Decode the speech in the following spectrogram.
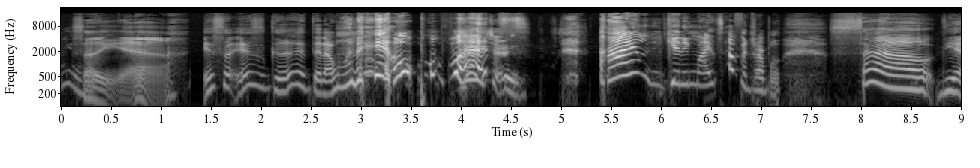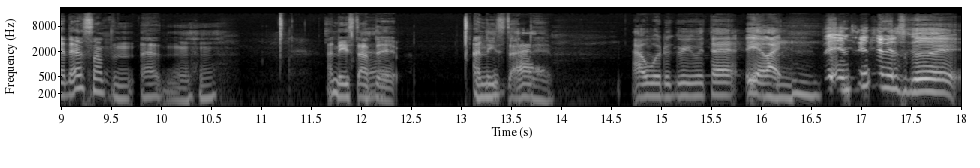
Yeah. So yeah, it's a, it's good that I want to help, but I'm getting myself in trouble. So yeah, that's something. I, mm-hmm. I need to stop that. I need to stop that. I would agree with that. Yeah, like mm-hmm. the intention is good,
